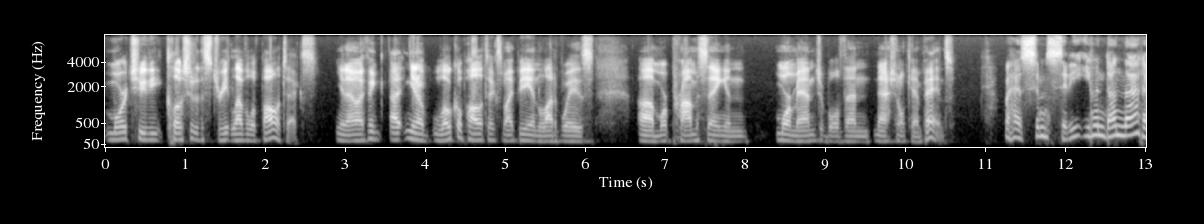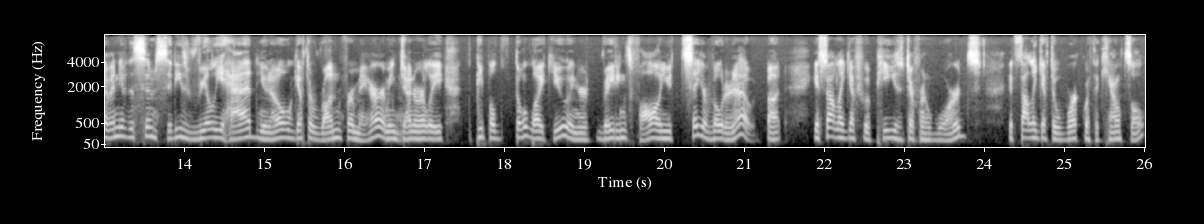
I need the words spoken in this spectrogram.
more to the closer to the street level of politics. You know i think uh, you know local politics might be in a lot of ways uh, more promising and more manageable than national campaigns But has SimCity even done that? Have any of the Sim Cities really had, you know, you have to run for mayor? I mean, generally, people don't like you and your ratings fall and you say you're voted out, but it's not like you have to appease different wards. It's not like you have to work with the council.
